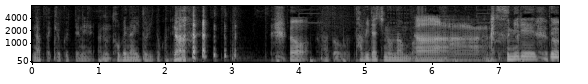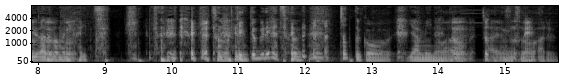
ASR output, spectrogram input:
なった曲ってね「あのうん。飛べない鳥」とかね、あ うん。あと「旅立ちのナンバー」あすみれっていうアルバムに入って、その結局ね。そう。ちょっとこう闇の、うんちょっとあうんそうね。ある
